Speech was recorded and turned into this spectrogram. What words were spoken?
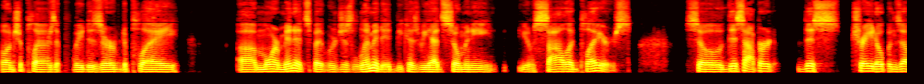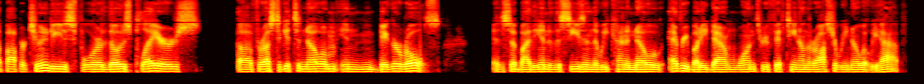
bunch of players that probably deserved to play uh, more minutes, but were just limited because we had so many, you know, solid players. So this oppor- this trade opens up opportunities for those players uh, for us to get to know them in bigger roles. And so by the end of the season, that we kind of know everybody down one through fifteen on the roster, we know what we have.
